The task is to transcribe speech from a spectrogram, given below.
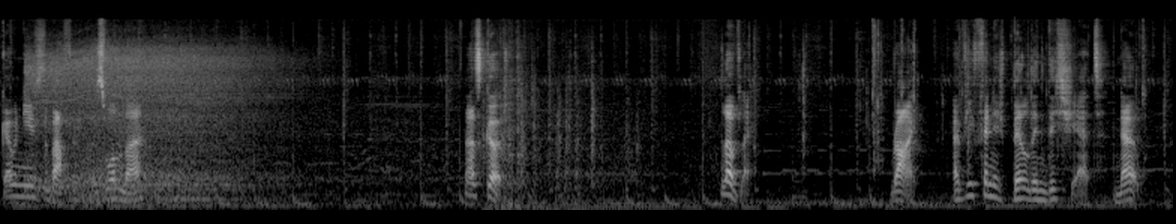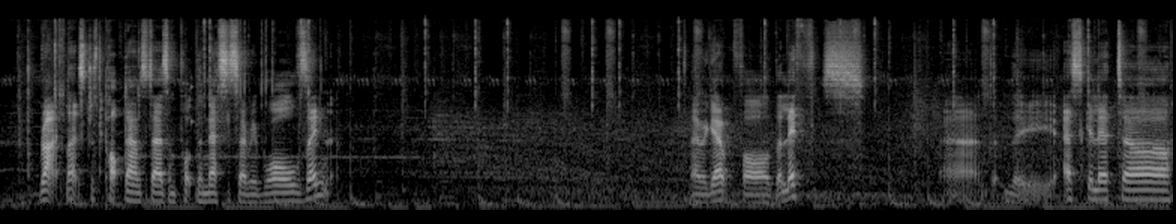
go and use the bathroom. There's one there. That's good. Lovely. Right. Have you finished building this yet? No. Right, let's just pop downstairs and put the necessary walls in. There we go, for the lifts. And the escalator.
